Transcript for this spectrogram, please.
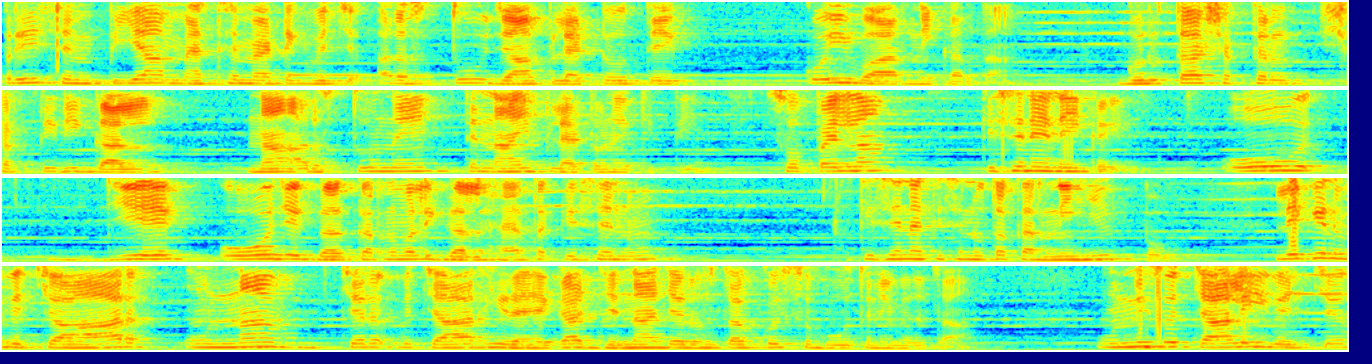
ਪ੍ਰੀਸਿੰਪੀਆ ਮੈਥਮੈਟਿਕ ਵਿੱਚ ਅਰਸਤੂ ਜਾਂ ਪਲੇਟੋ ਤੇ ਕੋਈ ਵਾਰ ਨਹੀਂ ਕਰਦਾ। ਗੁਰੂਤਾ ਸ਼ਕਤੀ ਦੀ ਗੱਲ ਨਾ ਅਰਸਤੂ ਨੇ ਤੇ ਨਾ ਹੀ ਪਲੇਟੋ ਨੇ ਕੀਤੀ। ਸੋ ਪਹਿਲਾਂ ਕਿਸੇ ਨੇ ਨਹੀਂ ਕਹੀ। ਉਹ ਜੇ ਉਹ ਜੇ ਕਰਨ ਵਾਲੀ ਗੱਲ ਹੈ ਤਾਂ ਕਿਸੇ ਨੂੰ, ਕਿਸੇ ਨਾ ਕਿਸੇ ਨੂੰ ਤਾਂ ਕਰਨੀ ਹੀ ਪਊ। ਲੇਕਿਨ ਵਿਚਾਰ ਉਹਨਾਂ ਚਿਰ ਵਿਚਾਰ ਹੀ ਰਹੇਗਾ ਜਿੰਨਾ ਚਿਰ ਉਸ ਦਾ ਕੋਈ ਸਬੂਤ ਨਹੀਂ ਮਿਲਦਾ। 1940 ਵਿੱਚ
